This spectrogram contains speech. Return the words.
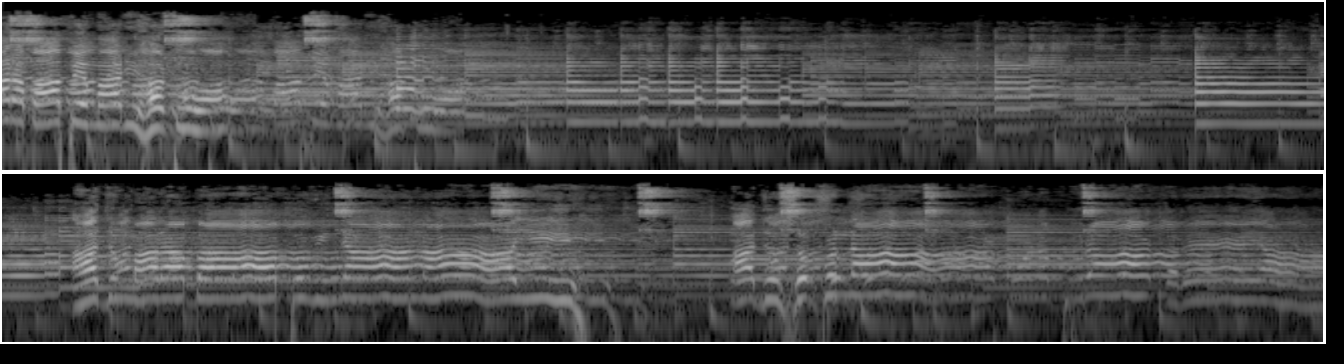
મારા બાપે મારી હટું. બાપે મારી હટું. આજ મારા બાપ વિના નાઈ, આજ સપના કોણ પૂરા કરે આ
